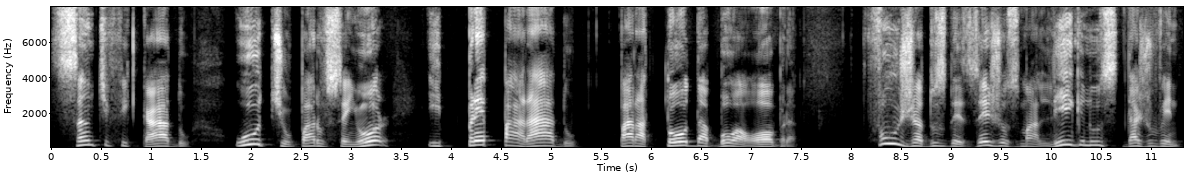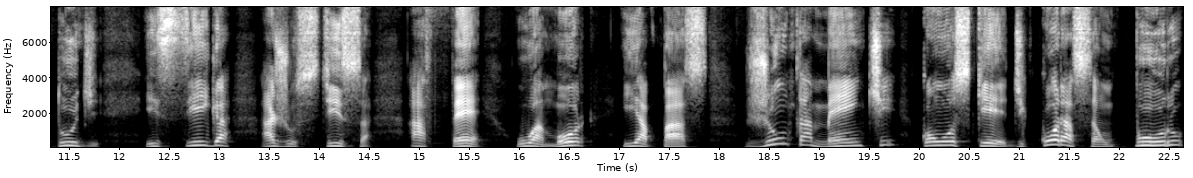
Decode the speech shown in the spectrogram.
santificado, útil para o Senhor e preparado para toda boa obra. Fuja dos desejos malignos da juventude e siga a justiça, a fé, o amor e a paz, juntamente com os que, de coração puro,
